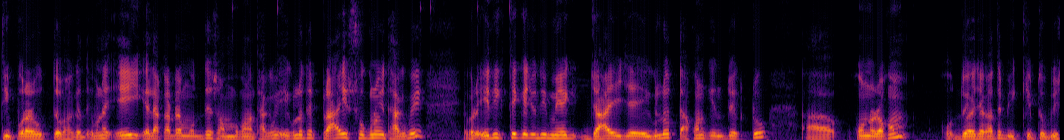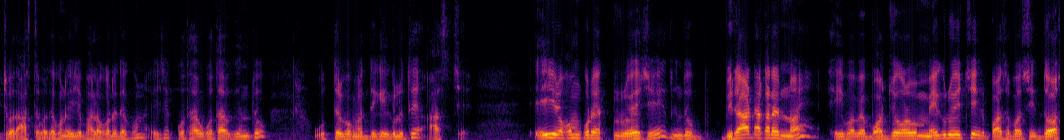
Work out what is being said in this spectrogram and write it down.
ত্রিপুরার উত্তর ভাগে মানে এই এলাকাটার মধ্যে সম্ভাবনা থাকবে। এগুলোতে প্রায় শুকনোই থাকবে। এবার এদিক থেকে যদি মেঘ যায় যে এগুলো, তখন কিন্তু একটু অন্যরকম দু এক জায়গাতে বিক্ষিপ্ত বৃষ্টিপাত আসতে পারে। দেখুন, এই যে ভালো করে দেখুন, এই যে কোথাও কোথাও কিন্তু উত্তরবঙ্গের দিকে এগুলোতে আসছে। এই রকম করে একটু রয়েছে, কিন্তু বিরাট আকারের নয়। এইভাবে বজ্রগর্ভ মেঘ রয়েছে। এর পাশাপাশি দশ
